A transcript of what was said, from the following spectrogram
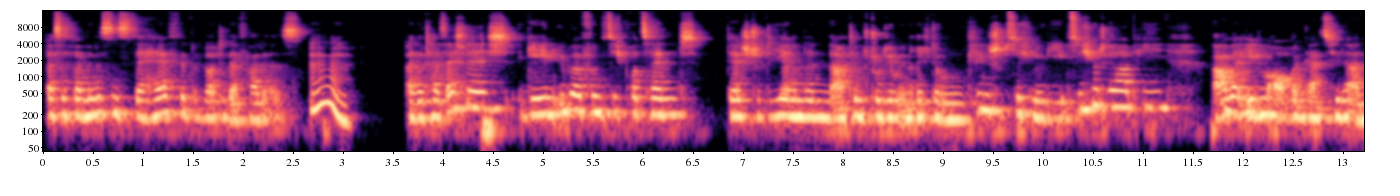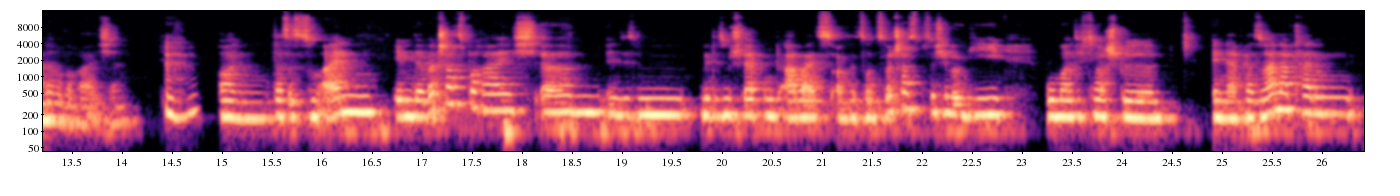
dass es bei mindestens der Hälfte der Leute der Fall ist. Mhm. Also tatsächlich gehen über 50 Prozent der Studierenden nach dem Studium in Richtung klinische Psychologie, Psychotherapie, aber mhm. eben auch in ganz viele andere Bereiche. Mhm. Und das ist zum einen eben der Wirtschaftsbereich ähm, in diesem, mit diesem Schwerpunkt Arbeits-, Organisations-, Wirtschaftspsychologie, wo man sich zum Beispiel in der Personalabteilung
